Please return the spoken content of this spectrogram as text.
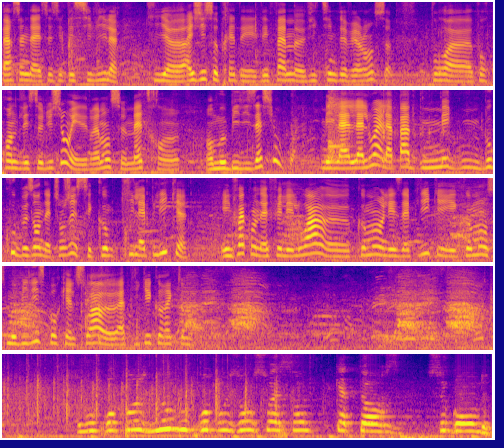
personnes de la société civile qui agissent auprès des, femmes victimes de violences pour, pour prendre les solutions et vraiment se mettre en, mobilisation. Mais la, loi, elle n'a pas beaucoup besoin d'être changée. C'est qui l'applique et une fois qu'on a fait les lois, euh, comment on les applique et comment on se mobilise pour qu'elles soient euh, appliquées correctement. Nous vous proposons 74 secondes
